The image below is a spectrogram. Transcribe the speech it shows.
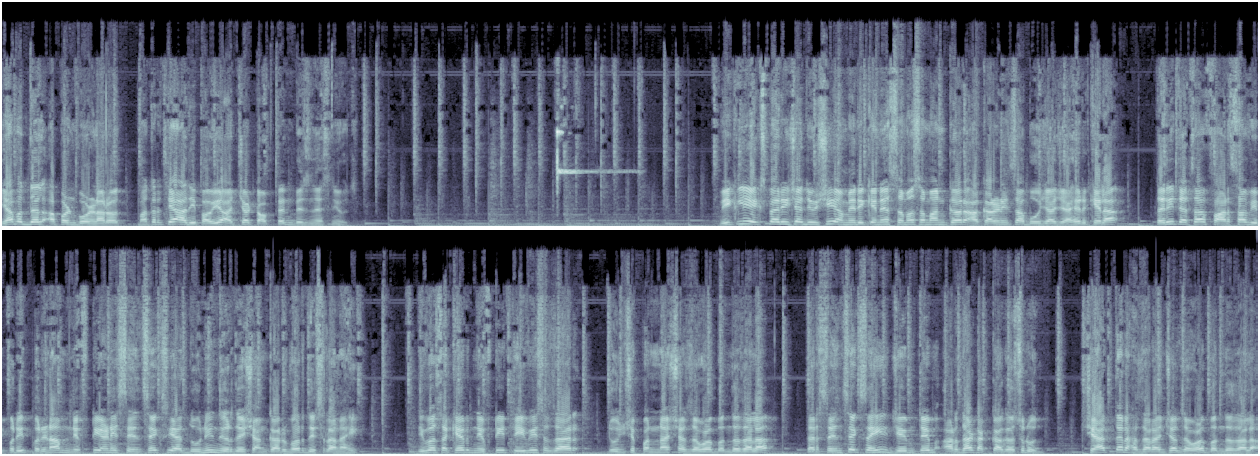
याबद्दल आपण बोलणार आहोत. मात्र त्याआधी पाहूया आजच्या top ten business news. Weekly एक्सपायरीच्या दिवशी अमेरिकेने समसमान कर आकारणीचा बोजा जाहीर केला. तरी त्याचा फारसा विपरीत परिणाम निफ्टी आणि सेन्सेक्स या दोन्ही निर्देशांकांवर दिसला नाही. दिवस अखेर निफ्टी तेवीस हजार दोनशे पन्नासच्या जवळ बंद झाला. तर सेन्सेक्सही जेमतेम अर्धा टक्का घसरून शहात्तर हजारांच्या जवळ बंद झाला.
